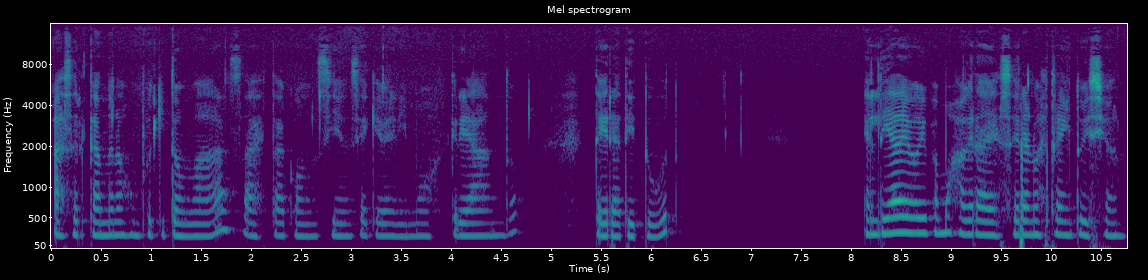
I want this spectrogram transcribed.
acercándonos un poquito más a esta conciencia que venimos creando de gratitud. El día de hoy vamos a agradecer a nuestra intuición.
